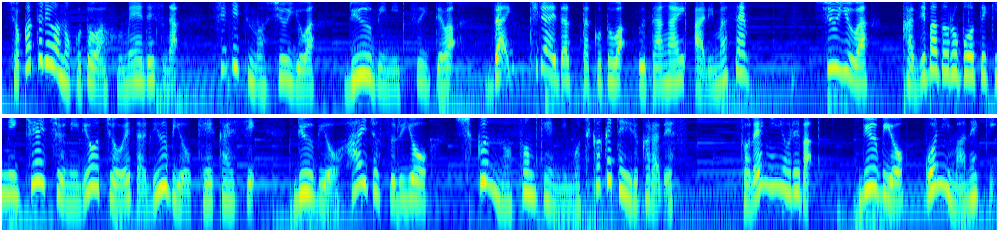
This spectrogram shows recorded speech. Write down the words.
諸葛亮のことは不明ですが史実の周囲は劉備については大嫌いだったことは疑いありません。周囲は火事場泥棒的に慶州に領地を得た劉備を警戒し劉備を排除するよう主君の孫権に持ちかけているからです。それによれば劉備を呉に招き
